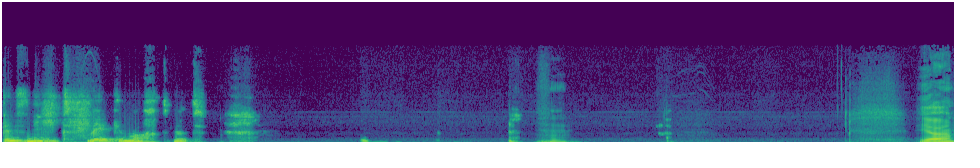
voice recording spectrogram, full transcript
wenn es nicht weggemacht wird. Hm. Ja,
